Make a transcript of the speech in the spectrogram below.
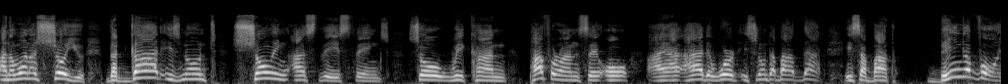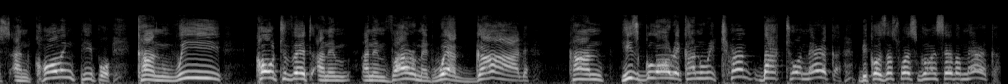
And I want to show you that God is not showing us these things so we can puff around and say, Oh, I had a word. It's not about that. It's about being a voice and calling people. Can we cultivate an, an environment where God can, His glory can return back to America? Because that's what's going to save America.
